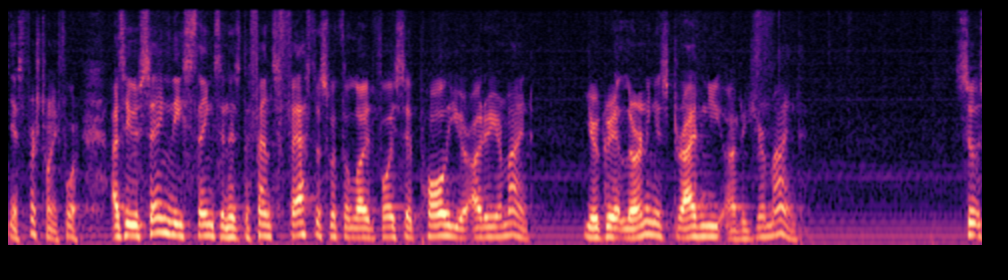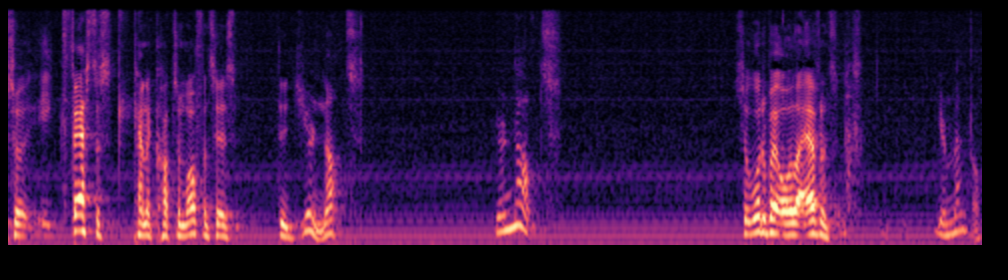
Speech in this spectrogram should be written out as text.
yes, verse 24. As he was saying these things in his defense, Festus, with a loud voice, said, Paul, you're out of your mind. Your great learning is driving you out of your mind. So, so Festus kind of cuts him off and says, Dude, you're nuts. You're nuts. So, what about all that evidence? you're mental.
